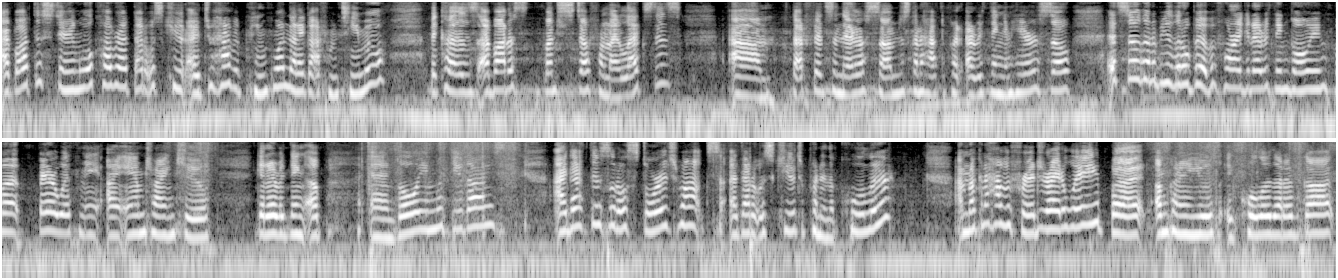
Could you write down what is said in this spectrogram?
I bought the steering wheel cover. I thought it was cute. I do have a pink one that I got from Temu because I bought a bunch of stuff for my Lexus um, that fits in there. So I'm just going to have to put everything in here. So it's still going to be a little bit before I get everything going. But bear with me. I am trying to get everything up and going with you guys. I got this little storage box. I thought it was cute to put in the cooler. I'm not going to have a fridge right away, but I'm going to use a cooler that I've got.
